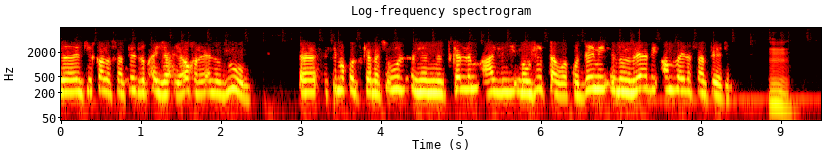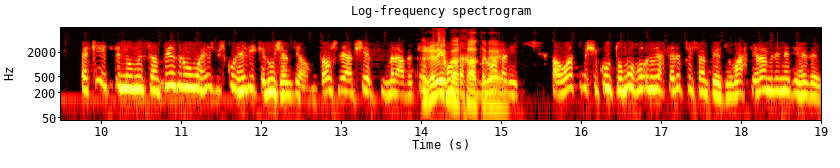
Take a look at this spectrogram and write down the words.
انتقال سان بيدرو بأي جمعيه أخرى لأنه اليوم آه كما قلت كمسؤول نتكلم على اللي موجود توا قدامي إنه الملاعبي أمضى إلى سان بيدرو. أكيد إنه من سان بيدرو ماهيش باش تكون هذيك الوجهة نتاعو ما تروش لاعب شاب في الملعب غريبة خاطر اوقات باش يكون طموحه انه يحترف في سان بيدرو. مع احترامي للنادي هذا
